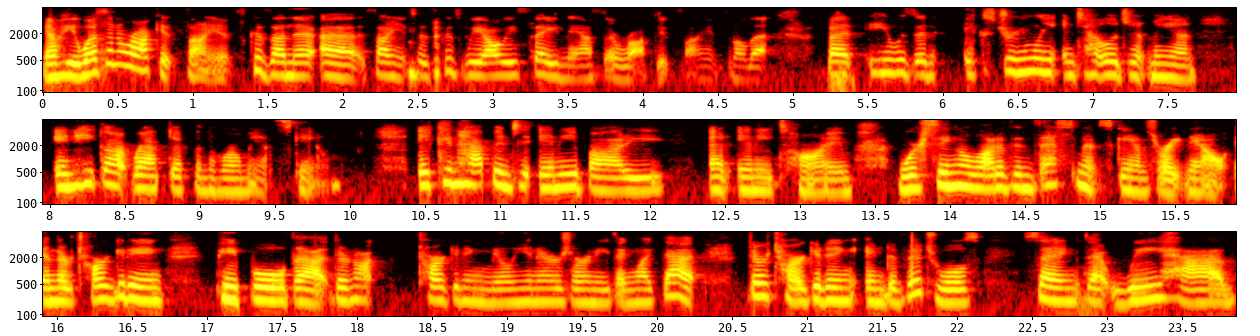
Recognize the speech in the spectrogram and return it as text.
Now he wasn't a rocket science because i know uh, scientist because we always say nasa rocket science and all that. But he was an extremely intelligent man and he got wrapped up in the romance scam it can happen to anybody at any time. We're seeing a lot of investment scams right now, and they're targeting people that they're not targeting millionaires or anything like that. They're targeting individuals saying that we have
